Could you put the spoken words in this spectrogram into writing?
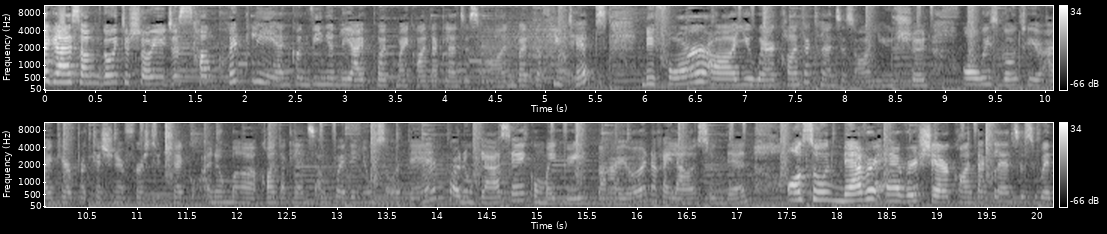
yeah, so I'm going to show you just how quickly and conveniently I put my contact lenses on. But a few tips. Before uh, you wear contact lenses on, you should always go to your eye care practitioner first to check kung anong mga contact lens ang pwede nyong suotin, kung anong klase, kung may grade ba kayo na kailangan sundin. Also, never ever share contact lenses with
